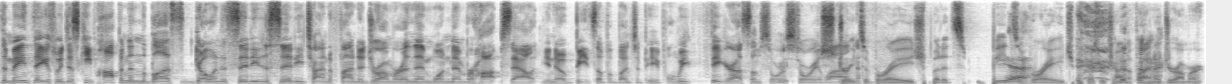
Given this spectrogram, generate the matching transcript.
The main thing is we just keep hopping in the bus, going to city to city, trying to find a drummer, and then one member hops out, you know, beats up a bunch of people. We figure out some sort of storyline. Streets of Rage, but it's Beats Yeah. of Rage because we're trying to find a drummer.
